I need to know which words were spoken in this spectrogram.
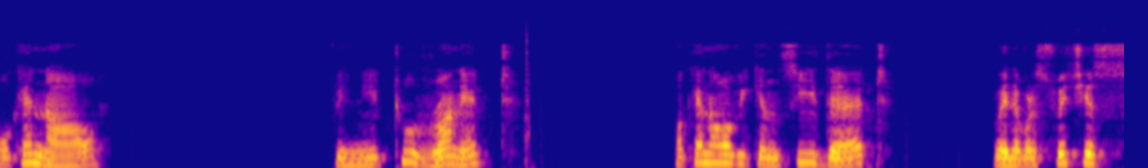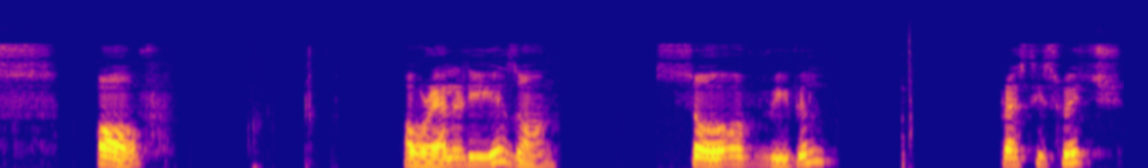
okay now we need to run it. Okay now we can see that whenever switch is off our LED is on. So we will press the switch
